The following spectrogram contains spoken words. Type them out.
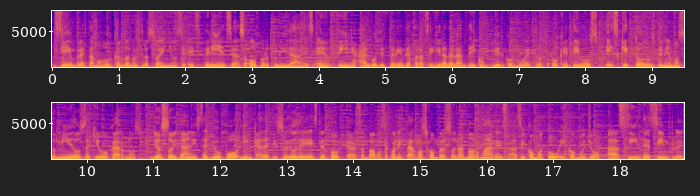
Siempre estamos buscando nuestros sueños, experiencias, oportunidades, en fin, algo diferente para seguir adelante y cumplir con nuestros objetivos. Es que todos tenemos miedos a equivocarnos. Yo soy Dani Sayupo y en cada episodio de este podcast vamos a conectarnos con personas normales, así como tú y como yo. Así de simple.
